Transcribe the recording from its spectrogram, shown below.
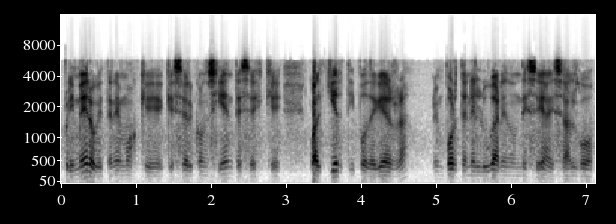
lo primero que tenemos que, ser conscientes es que cualquier tipo de guerra, no importa en el lugar en donde sea, es algo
